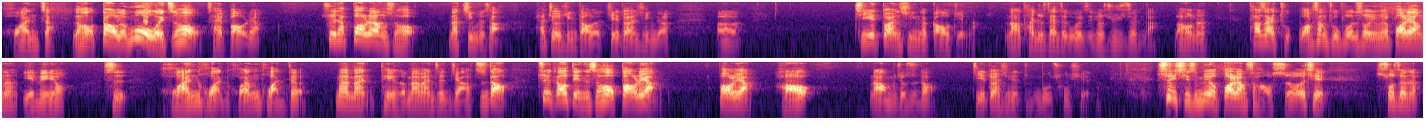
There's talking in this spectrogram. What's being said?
缓涨，然后到了末尾之后才爆量，所以它爆量的时候，那基本上它就已经到了阶段性的呃阶段性的高点了。那它就在这个位置又继续震荡，然后呢，它在突往上突破的时候有没有爆量呢？也没有，是缓缓缓缓的慢慢配合慢慢增加，直到最高点的时候爆量，爆量好，那我们就知道阶段性的顶部出现了。所以其实没有爆量是好事，而且说真的。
